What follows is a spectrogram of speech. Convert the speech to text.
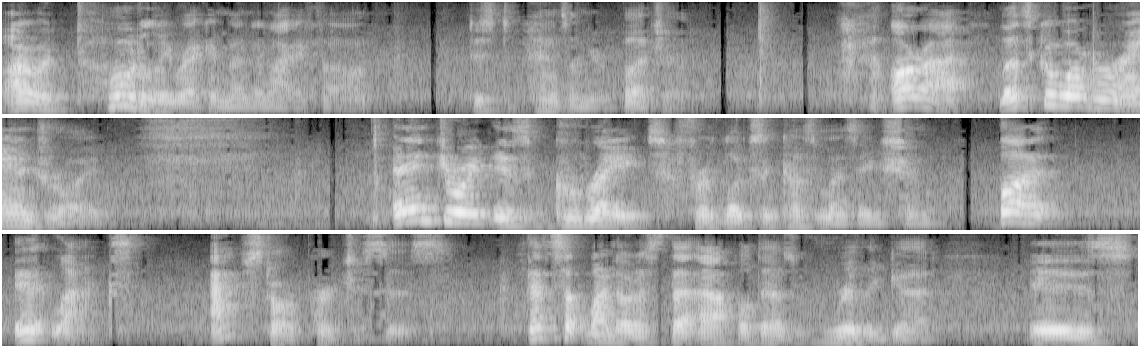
I would totally recommend an iPhone. Just depends on your budget. All right, let's go over Android. Android is great for looks and customization, but it lacks App Store purchases. That's something I noticed that Apple does really good, is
